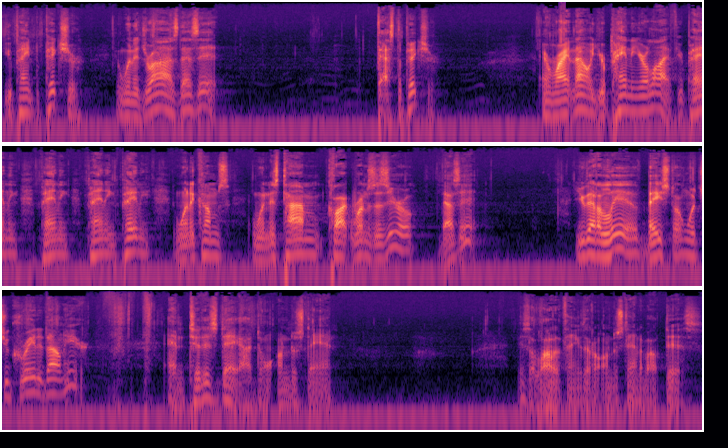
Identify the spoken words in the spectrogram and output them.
you paint the picture, and when it dries, that's it. That's the picture. And right now, you're painting your life. You're painting, painting, painting, painting. And when it comes, when this time clock runs to zero, that's it. You got to live based on what you created down here. And to this day, I don't understand. There's a lot of things I don't understand about this.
